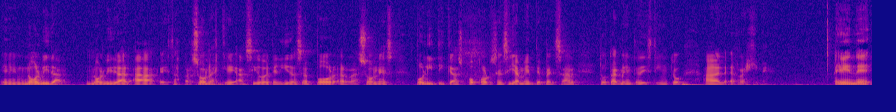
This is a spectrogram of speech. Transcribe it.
eh, no olvidar, no olvidar a estas personas que han sido detenidas por razones políticas o por sencillamente pensar totalmente distinto al régimen. Eh,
